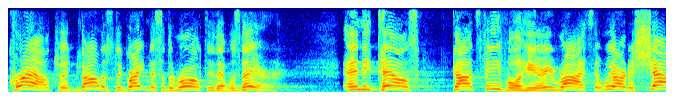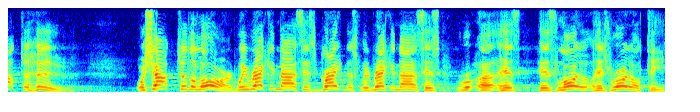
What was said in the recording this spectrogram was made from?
crowd to acknowledge the greatness of the royalty that was there. And he tells God's people here, he writes that we are to shout to who? We shout to the Lord. We recognize His greatness. We recognize His, uh, his, his, loyal, his royalty.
